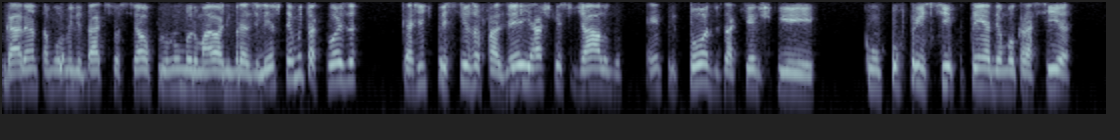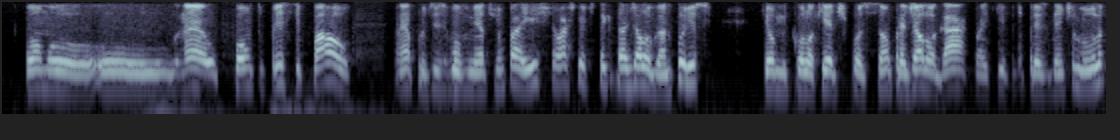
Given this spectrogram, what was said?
garanta a mobilidade social para um número maior de brasileiros. Tem muita coisa que a gente precisa fazer e acho que esse diálogo entre todos aqueles que, com, por princípio, têm a democracia como o, né, o ponto principal né, para o desenvolvimento de um país, eu acho que a gente tem que estar dialogando. Por isso que eu me coloquei à disposição para dialogar com a equipe do presidente Lula.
